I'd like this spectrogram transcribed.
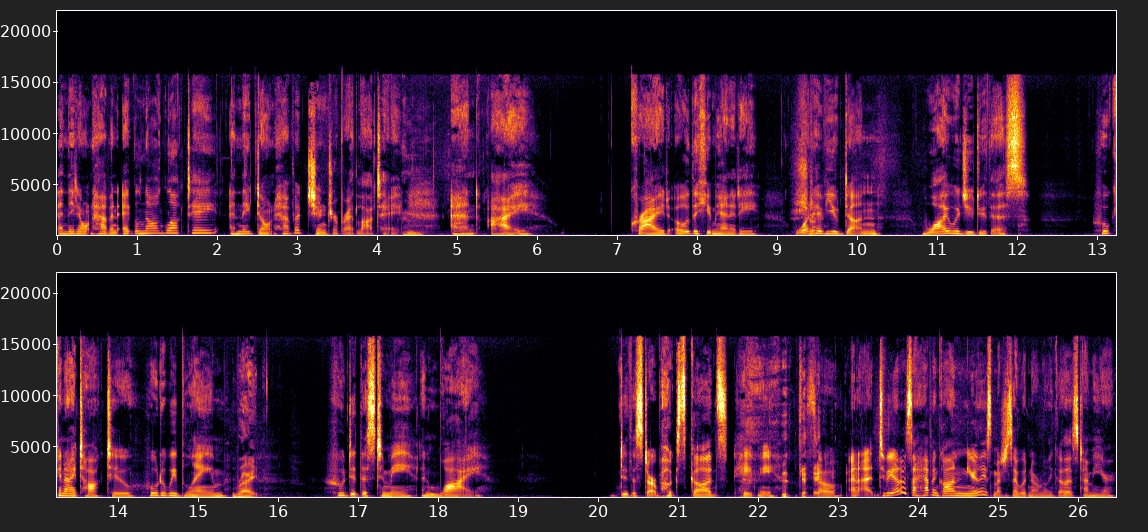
and they don't have an eggnog latte and they don't have a gingerbread latte. Mm. And I cried, Oh, the humanity. What Sure. have you done? Why would you do this? Who can I talk to? Who do we blame? Right. Who did this to me and why? Do the Starbucks gods hate me? okay. So, and I, to be honest, I haven't gone nearly as much as I would normally go this time of year.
